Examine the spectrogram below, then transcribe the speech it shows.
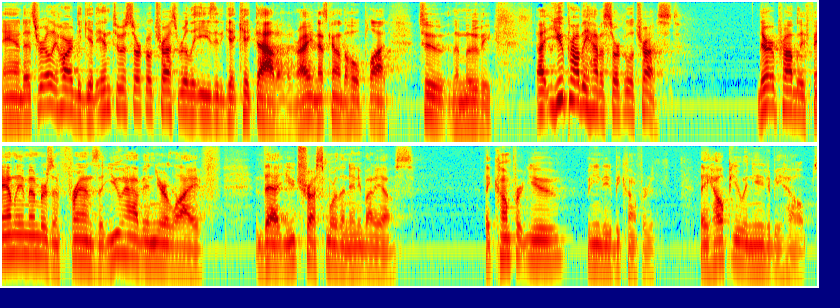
And it's really hard to get into a circle of trust, really easy to get kicked out of it, right? And that's kind of the whole plot to the movie. Uh, you probably have a circle of trust. There are probably family members and friends that you have in your life that you trust more than anybody else. They comfort you when you need to be comforted, they help you when you need to be helped.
